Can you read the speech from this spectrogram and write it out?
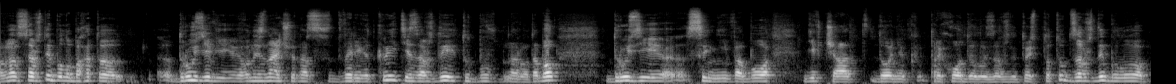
У нас завжди було багато друзів, і вони знають, що у нас двері відкриті, завжди тут був народ. Або друзі е, синів, або дівчат, доньок приходили завжди. Тобто тут завжди було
